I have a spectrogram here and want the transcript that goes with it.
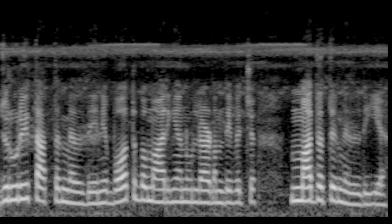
ਜ਼ਰੂਰੀ ਤੱਤ ਮਿਲਦੇ ਨੇ, ਬਹੁਤ ਬਿਮਾਰੀਆਂ ਨੂੰ ਲੜਨ ਦੇ ਵਿੱਚ ਮਦਦ ਮਿਲਦੀ ਹੈ।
